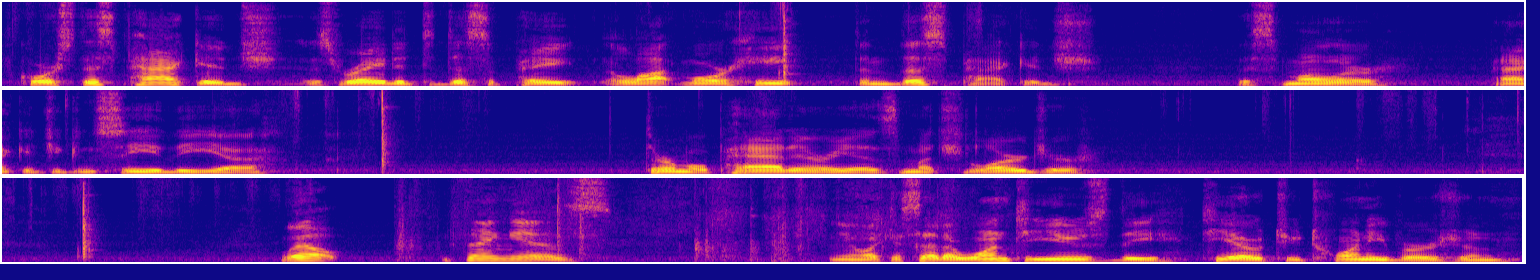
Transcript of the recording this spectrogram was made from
Of course this package is rated to dissipate a lot more heat than this package. The smaller package you can see the uh, thermal pad area is much larger. Well the thing is you know like I said I want to use the TO220 version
